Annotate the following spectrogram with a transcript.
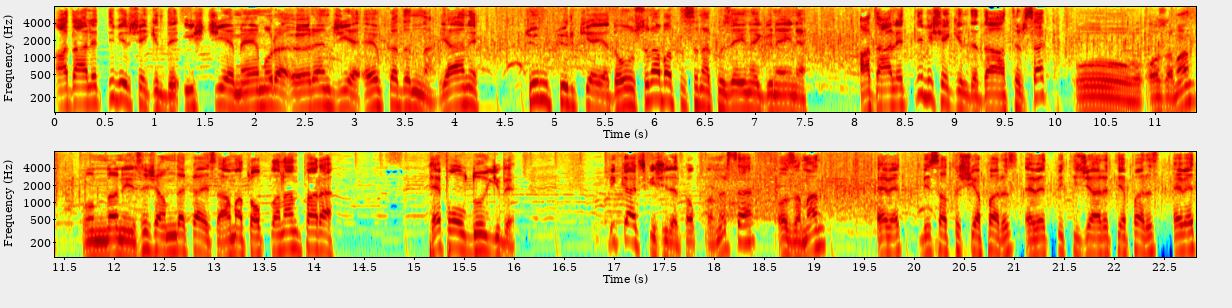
adaletli bir şekilde işçiye, memura, öğrenciye, ev kadınına yani tüm Türkiye'ye doğusuna, batısına, kuzeyine, güneyine adaletli bir şekilde dağıtırsak oo, o zaman ondan iyisi Şam'da kaysa. Ama toplanan para hep olduğu gibi. Birkaç kişi de toplanırsa o zaman evet bir satış yaparız evet bir ticaret yaparız evet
